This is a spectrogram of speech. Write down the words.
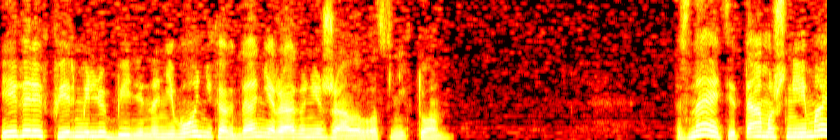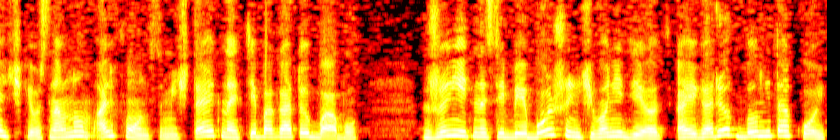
Игоря в фирме любили, на него никогда ни разу не жаловался никто. Знаете, тамошние мальчики, в основном альфонсы, мечтают найти богатую бабу, женить на себе и больше ничего не делать, а Игорек был не такой.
